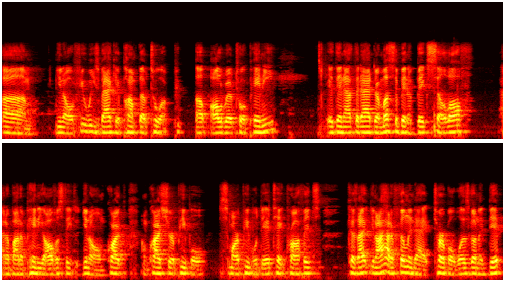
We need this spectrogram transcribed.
Um, you know, a few weeks back it pumped up to a up all the way up to a penny, and then after that there must have been a big sell-off at about a penny. Obviously, you know, I'm quite I'm quite sure people, smart people, did take profits because I, you know, I had a feeling that Turbo was going to dip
